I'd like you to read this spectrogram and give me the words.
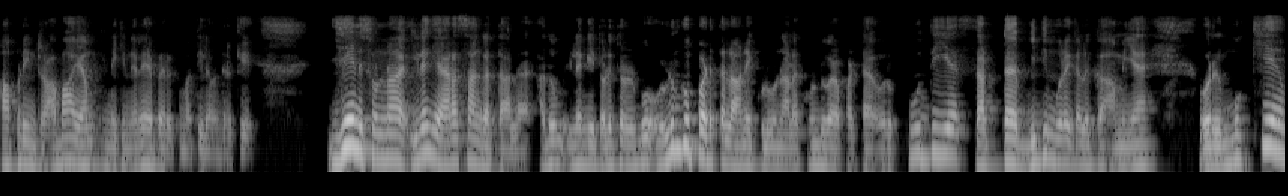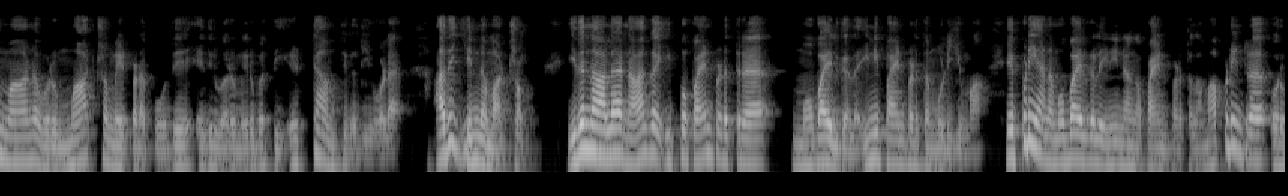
அப்படின்ற அபாயம் இன்னைக்கு நிறைய பேருக்கு மத்தியில வந்திருக்கு. ஏன்னு சொன்னா இலங்கை அரசாங்கத்தால அதுவும் இலங்கை தொலைத்தொடர்பு ஒழுங்குபடுத்தல் ஆணைக்குழுவினால் கொண்டு வரப்பட்ட ஒரு புதிய சட்ட விதிமுறைகளுக்கு அமைய ஒரு முக்கியமான ஒரு மாற்றம் ஏற்பட போகுது எதிர்வரும் இருபத்தி எட்டாம் திகதியோட அது என்ன மாற்றம்? இதனால நாங்க இப்போ பயன்படுத்துற மொபைல்களை இனி பயன்படுத்த முடியுமா? எப்படியான மொபைல்களை இனி நாங்க பயன்படுத்தலாம்? அப்படின்ற ஒரு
